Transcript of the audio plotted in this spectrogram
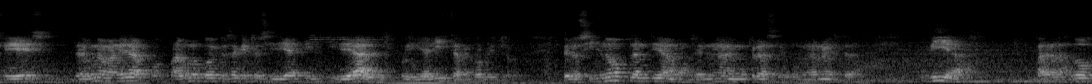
que es, de alguna manera, algunos pueden pensar que esto es ideal, o idealista, mejor dicho, pero si no planteamos en una democracia como la nuestra vías para, las dos,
